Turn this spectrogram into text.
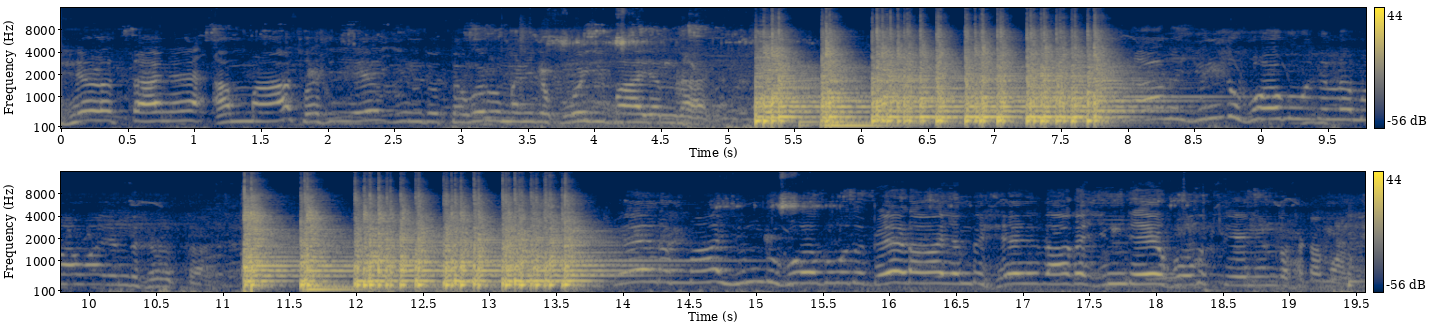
ಹೇಳುತ್ತಾನೆ, ಅಮ್ಮ, ಸೊಸಿಯೇ, ಇಂದು ತವರು ಮನೆಗೆ ಹೋಗಿ ಬಾ ಎಂದಾಗ. ನಾನು ಇಂದು ಹೋಗುವುದಿಲ್ಲ ಮಾವ ಎಂದು ಹೇಳುತ್ತಾನೆ. ಬೇಡಮ್ಮ, ಇಂದು ಹೋಗುವುದು ಬೇಡ ಎಂದು ಹೇಳಿದಾಗ, ಹಿಂದೆ ಹೋಗುತ್ತೇನೆಂದು ಹಠ ಮಾಡುತ್ತಾನೆ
